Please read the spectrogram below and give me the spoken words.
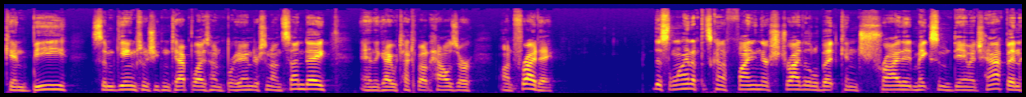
can be some games which you can capitalize on Brett Anderson on Sunday and the guy we talked about Houser on Friday. This lineup that's kind of finding their stride a little bit can try to make some damage happen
